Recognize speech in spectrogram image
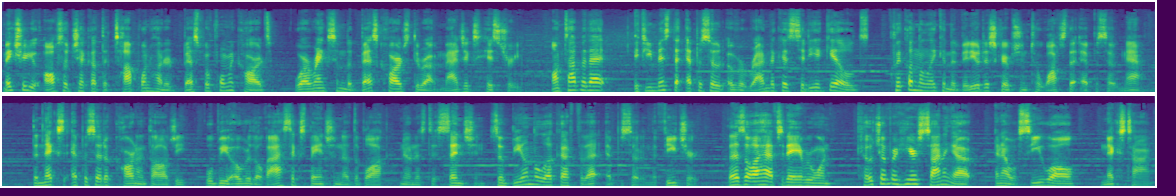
Make sure you also check out the top 100 best performing cards, where I rank some of the best cards throughout Magic's history. On top of that, if you missed the episode over Ravnica's City of Guilds, click on the link in the video description to watch the episode now. The next episode of Card Anthology will be over the last expansion of the block known as Dissension, so be on the lookout for that episode in the future. That is all I have today, everyone. Coach over here signing out, and I will see you all next time.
